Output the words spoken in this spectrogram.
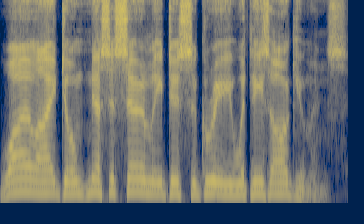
While I don't necessarily disagree with these arguments,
